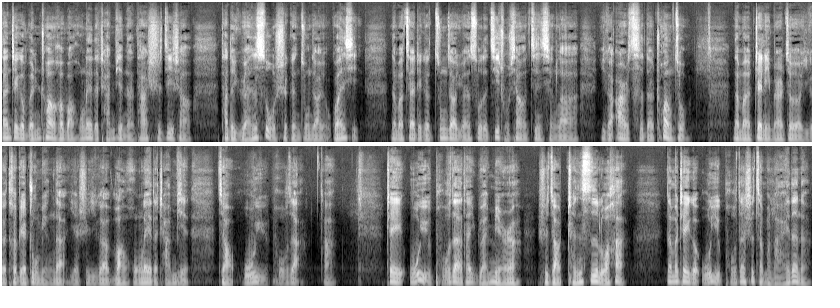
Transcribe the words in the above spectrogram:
但这个文创和网红类的产品呢，它实际上它的元素是跟宗教有关系。那么在这个宗教元素的基础上进行了一个二次的创作。那么这里面就有一个特别著名的，也是一个网红类的产品，叫无语菩萨啊。这无语菩萨它原名啊是叫沉思罗汉。那么这个无语菩萨是怎么来的呢？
